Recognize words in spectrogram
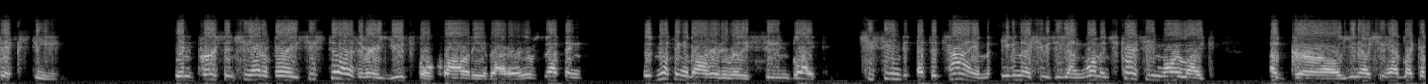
16. In person, she had a very, she still has a very youthful quality about her. There was nothing, there's nothing about her that really seemed like, she seemed, at the time, even though she was a young woman, she kind of seemed more like a girl. You know, she had like a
